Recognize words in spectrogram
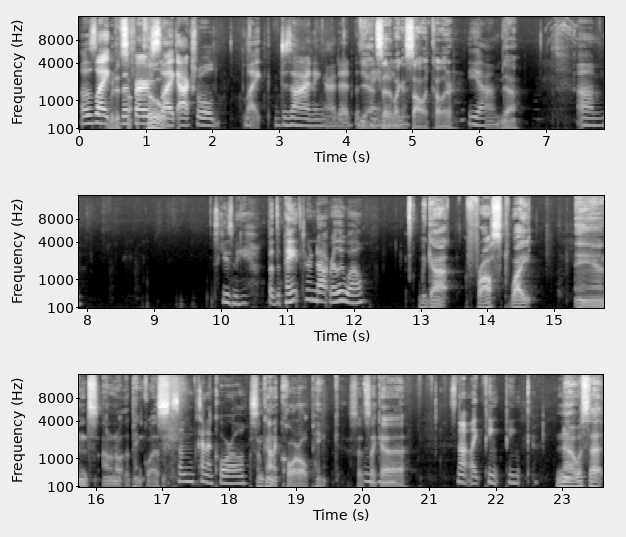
That was like the first cool. like actual like designing I did with Yeah, instead of like a solid color. yeah. Yeah. Um. Excuse me, but the paint turned out really well. We got frost white and I don't know what the pink was. Some kind of coral. Some kind of coral pink. So it's like a It's not like pink pink. no, what's that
